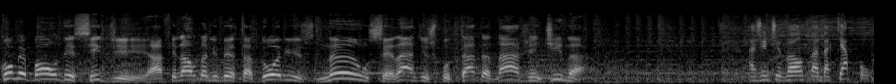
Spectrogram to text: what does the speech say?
Comebol decide. A final da Libertadores não será disputada na Argentina. A gente volta daqui a pouco.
